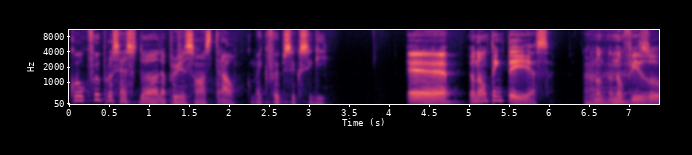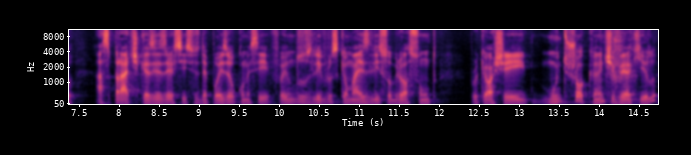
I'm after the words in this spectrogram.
Qual foi o processo da, da projeção astral? Como é que foi pra você conseguir? É, eu não tentei essa. Eu não, eu não Ah. fiz o- as práticas e exercícios. Depois eu comecei. Foi um dos livros que eu mais li sobre o assunto, porque eu achei muito chocante ver aquilo.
